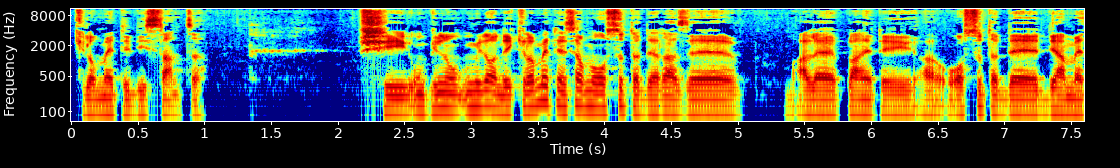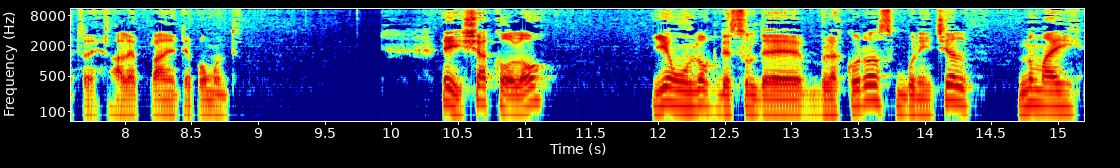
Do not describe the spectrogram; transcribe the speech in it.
kilometri distanță. Și un milion de kilometri înseamnă 100 de raze ale planetei, 100 de diametre ale planetei Pământ. Ei, și acolo e un loc destul de brăcuros, bunicel, numai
